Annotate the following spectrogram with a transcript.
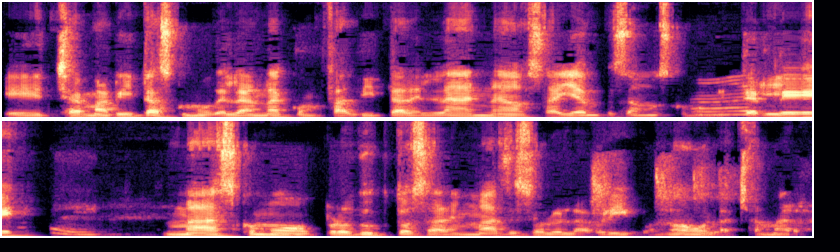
eh, chamarritas como de lana con faldita de lana, o sea, ya empezamos como a meterle más como productos además de solo el abrigo, ¿no? O la chamarra.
